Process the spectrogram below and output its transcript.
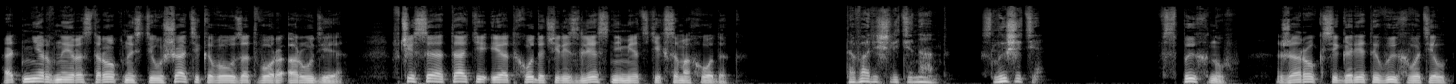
от нервной расторопности Ушатикова у затвора орудия, в часы атаки и отхода через лес немецких самоходок. «Товарищ лейтенант, слышите?» Вспыхнув, жарок сигареты выхватил,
